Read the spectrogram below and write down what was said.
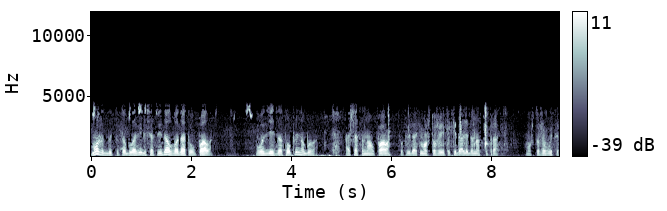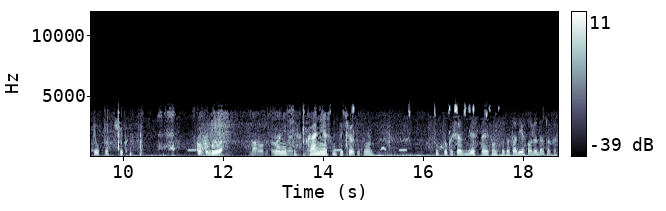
Может быть тут обловили, сейчас видал, вода-то упала. Вот здесь затоплено было, а сейчас она упала. Тут, видать, может уже и покидали до нас с утра. Может уже выцепил кто щук. Сколько было? Народу. Ну не все. Конечно, ты что тут вон? Тут только сейчас две стоит. Он кто-то подъехал же, да, только?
